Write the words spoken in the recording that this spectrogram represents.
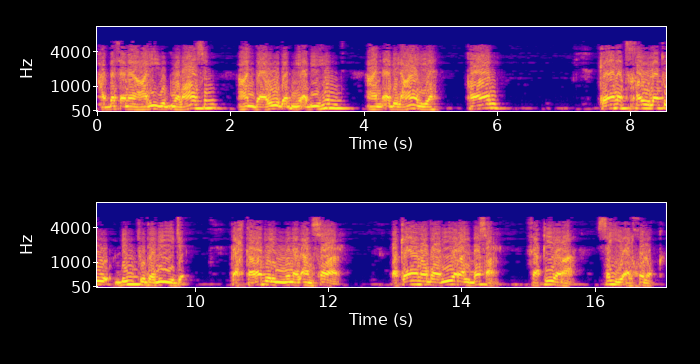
حدثنا علي بن العاصم عن داود بن أبي هند عن أبي العالية قال كانت خولة بنت دليج تحت رجل من الأنصار وكان ضرير البصر فقير سيء الخلق.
